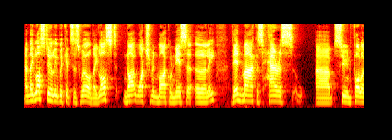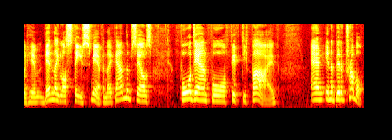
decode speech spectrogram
And they lost early wickets as well. They lost night watchman Michael Neser early, then Marcus Harris uh, soon followed him. Then they lost Steve Smith, and they found themselves four down for 55 and in a bit of trouble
